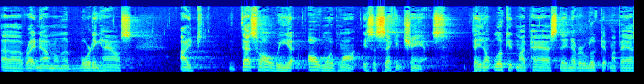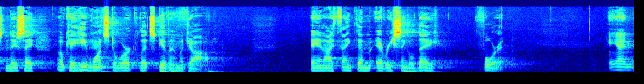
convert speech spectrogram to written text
uh, right now I'm on a boarding house. I, that's all we all we want is a second chance. They don't look at my past. They never looked at my past, and they say, "Okay, he wants to work. Let's give him a job." And I thank them every single day for it. And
